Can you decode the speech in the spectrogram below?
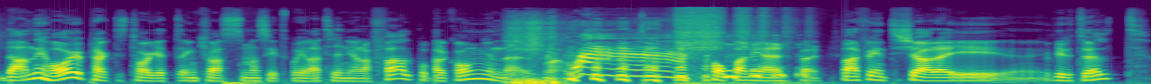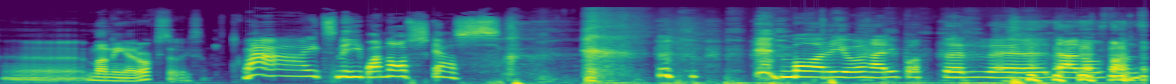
Danny har ju praktiskt taget en kvast som man sitter på hela tiden i alla fall på balkongen där. Som man hoppar ner för. Varför inte köra i virtuellt eh, maner också liksom? Wow, it's me, Wanoskas! Mario Harry Potter eh, där någonstans.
